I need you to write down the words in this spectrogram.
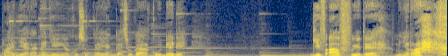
pelajaran aja yang aku suka. Yang nggak suka aku udah deh. Give up gitu ya menyerah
